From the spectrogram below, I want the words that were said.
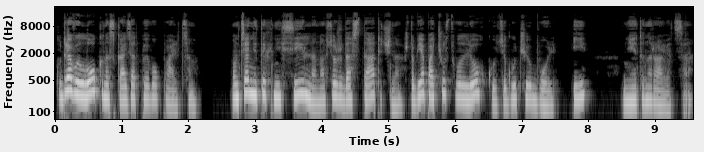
Кудрявые локоны скользят по его пальцам. Он тянет их не сильно, но все же достаточно, чтобы я почувствовал легкую тягучую боль. И мне это нравится.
